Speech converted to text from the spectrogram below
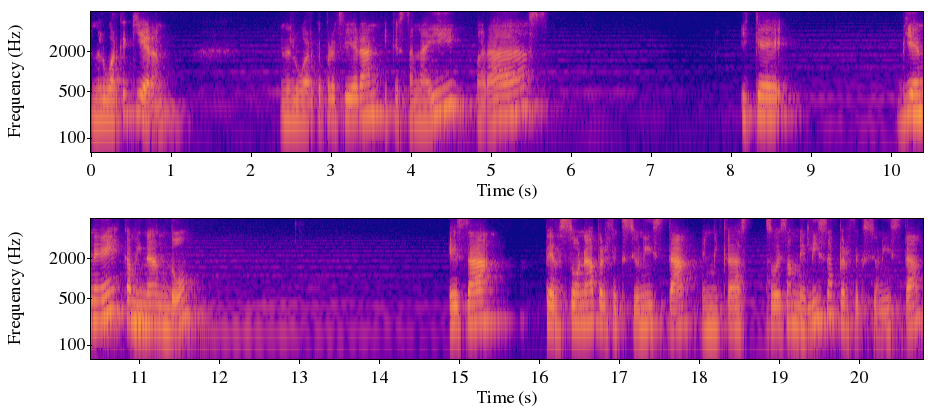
en el lugar que quieran, en el lugar que prefieran y que están ahí paradas y que viene caminando esa persona perfeccionista, en mi caso esa Melisa perfeccionista,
